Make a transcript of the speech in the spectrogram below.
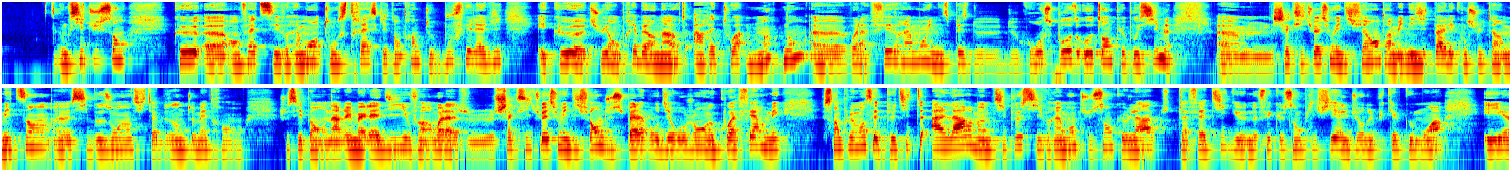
Donc si tu sens que euh, en fait c'est vraiment ton stress qui est en train de te bouffer la vie et que euh, tu es en pré-burnout, arrête-toi maintenant. Euh, voilà, fais vraiment une espèce de, grosse pause autant que possible. chaque situation est différente, hein, mais n'hésite pas à aller consulter un médecin si besoin, si tu as besoin de te mettre en, je sais pas, en arrêt maladie. Enfin voilà, chaque situation est différente. Je suis pas là pour dire aux gens quoi faire, mais simplement cette petite alarme un petit peu si vraiment tu sens que là ta fatigue ne fait que s'amplifier, elle dure depuis quelques mois et,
